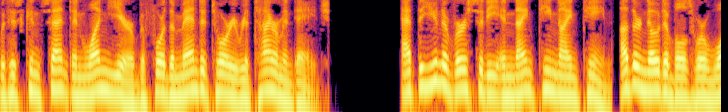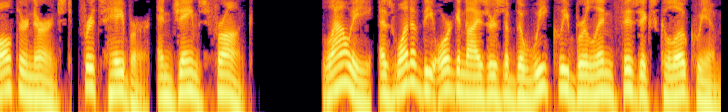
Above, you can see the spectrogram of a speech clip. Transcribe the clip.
with his consent and one year before the mandatory retirement age. At the university in 1919, other notables were Walther Nernst, Fritz Haber, and James Franck. Laue, as one of the organizers of the weekly Berlin Physics Colloquium,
